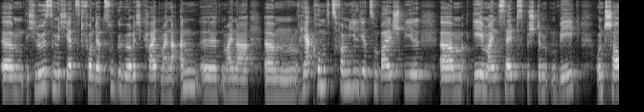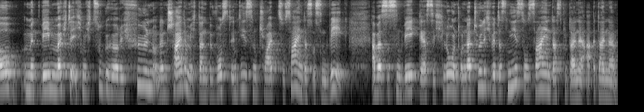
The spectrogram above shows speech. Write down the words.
ähm, ich löse mich jetzt von der Zugehörigkeit meiner, An, äh, meiner ähm, Herkunftsfamilie zum Beispiel, ähm, gehe meinen selbstbestimmten Weg und schaue, mit wem möchte ich mich zugehörig fühlen und entscheide mich dann bewusst in diesem Tribe zu sein. Das ist ein Weg aber es ist ein Weg, der sich lohnt. Und natürlich wird es nie so sein, dass du deine, deine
